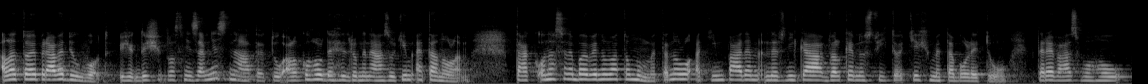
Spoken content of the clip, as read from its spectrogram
Ale to je právě důvod, že když vlastně zaměstnáte tu alkohol dehydrogenázu tím etanolem, tak ona se nebude věnovat tomu metanolu a tím pádem nevzniká velké množství těch metabolitů, které vás mohou,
